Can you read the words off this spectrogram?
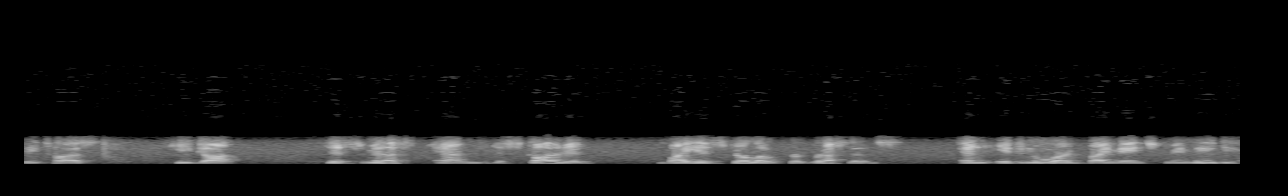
because he got dismissed and discarded by his fellow progressives and ignored by mainstream media.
